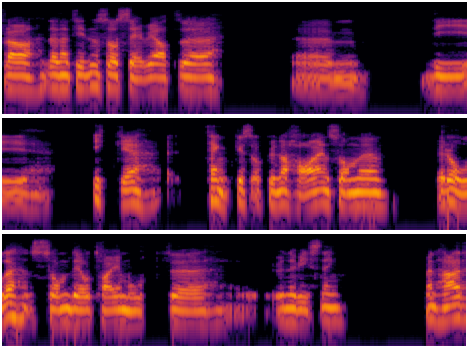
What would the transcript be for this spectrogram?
fra denne tiden så ser vi at uh, Ehm, de ikke tenkes å kunne ha en sånn eh, rolle som det å ta imot eh, undervisning. Men her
